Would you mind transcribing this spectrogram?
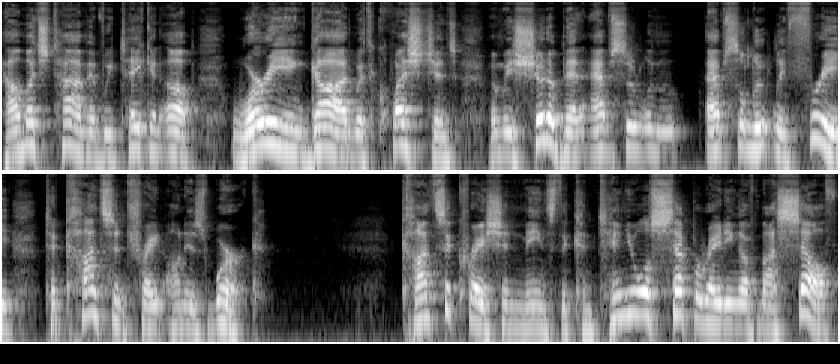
How much time have we taken up worrying God with questions when we should have been absolutely, absolutely free to concentrate on His work? Consecration means the continual separating of myself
